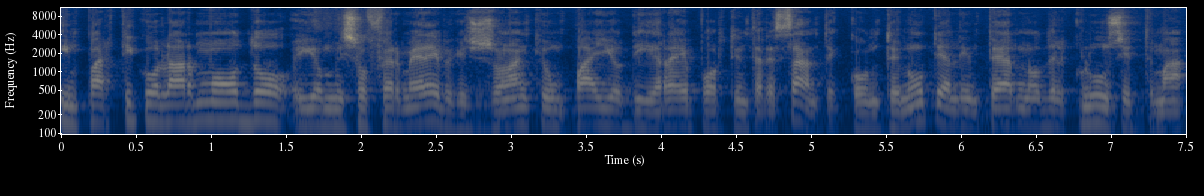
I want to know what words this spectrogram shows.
In particolar modo io mi soffermerei perché ci sono anche un paio di report interessanti contenuti all'interno del Clusit, ma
